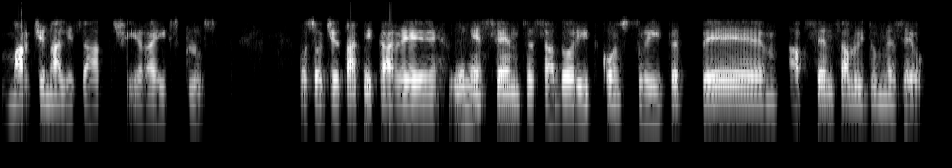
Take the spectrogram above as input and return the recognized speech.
marginalizat și era exclus o societate care, în esență, s-a dorit construită pe absența lui Dumnezeu.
